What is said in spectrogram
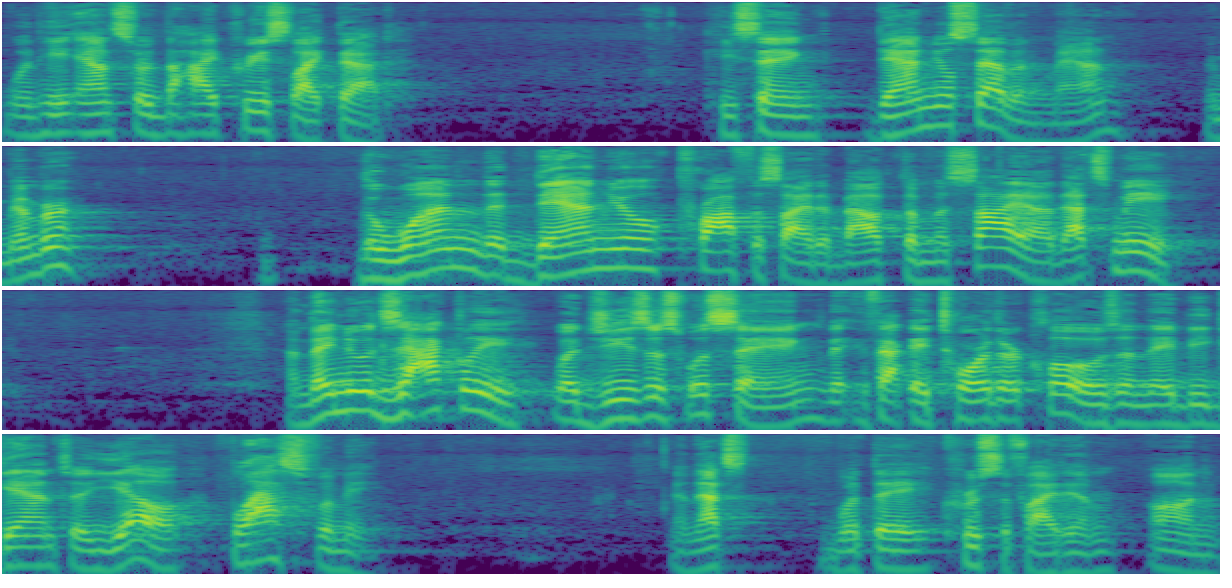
when he answered the high priest like that? He's saying, Daniel 7, man. Remember? The one that Daniel prophesied about, the Messiah, that's me. And they knew exactly what Jesus was saying. In fact, they tore their clothes and they began to yell, blasphemy. And that's what they crucified him on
